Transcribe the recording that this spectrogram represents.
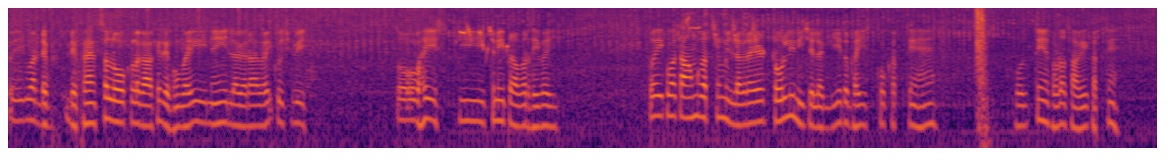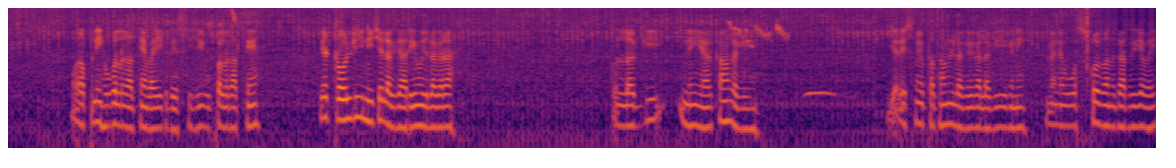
तो एक बार डिफरेंशियल लॉक लगा के देखूँ भाई। नहीं लग रहा है भाई कुछ भी। तो भाई इसकी इतनी पावर थी भाई। तो एक बार काम करते मुझे लग रहा है। ये ट्रॉली नीचे लग गई है तो भाई इसको करते हैं। बोलते हैं, थोड़ा सा आगे करते हैं। और अपनी हुक लगाते हैं भाई, एक देसी सी ऊपर लगाते हैं। ये ट्रॉली नीचे लग जा रही है मुझे लग रहा है। तो लगी नहीं यार, कहाँ लगी है? यार इसमें पता नहीं लगेगा लगी कि नहीं। मैंने वो उसको बंद कर दिया भाई।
